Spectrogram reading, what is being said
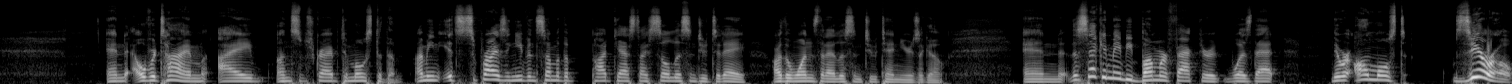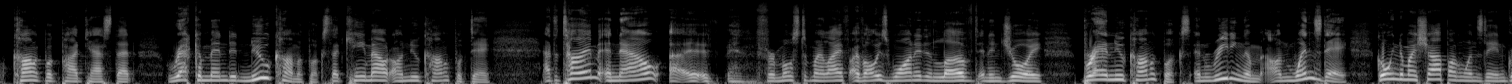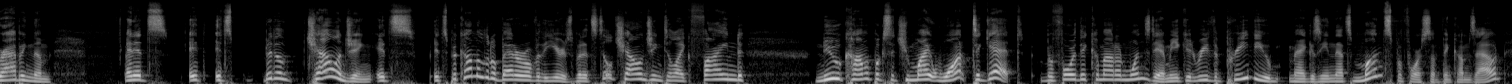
And over time, I unsubscribed to most of them. I mean, it's surprising, even some of the podcasts I still listen to today are the ones that I listened to 10 years ago. And the second, maybe, bummer factor was that there were almost zero comic book podcasts that recommended new comic books that came out on New Comic Book Day. At the time and now, uh, for most of my life, I've always wanted and loved and enjoy brand new comic books and reading them on Wednesday, going to my shop on Wednesday and grabbing them. And it's it it's been challenging. It's it's become a little better over the years, but it's still challenging to like find new comic books that you might want to get before they come out on Wednesday. I mean, you could read the preview magazine that's months before something comes out,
